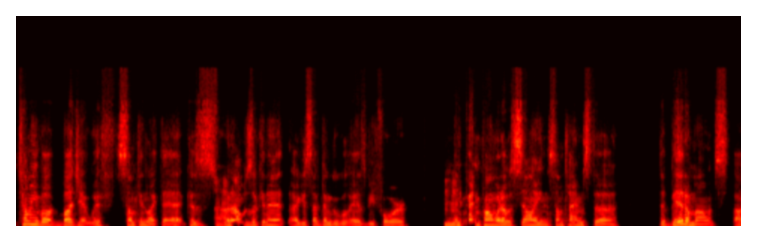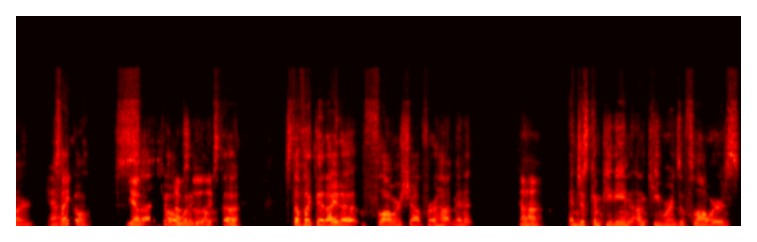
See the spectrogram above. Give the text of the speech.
tell me about budget with something like that? Because Uh-huh. when I was looking at I guess I've done Google ads before. Mhm. And depending upon what I was selling, sometimes the the bid amounts are Yeah. psycho. Yep, Psycho when it comes to stuff like that. I had a flower shop for a hot minute Uh-huh. And just competing on keywords of flowers.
